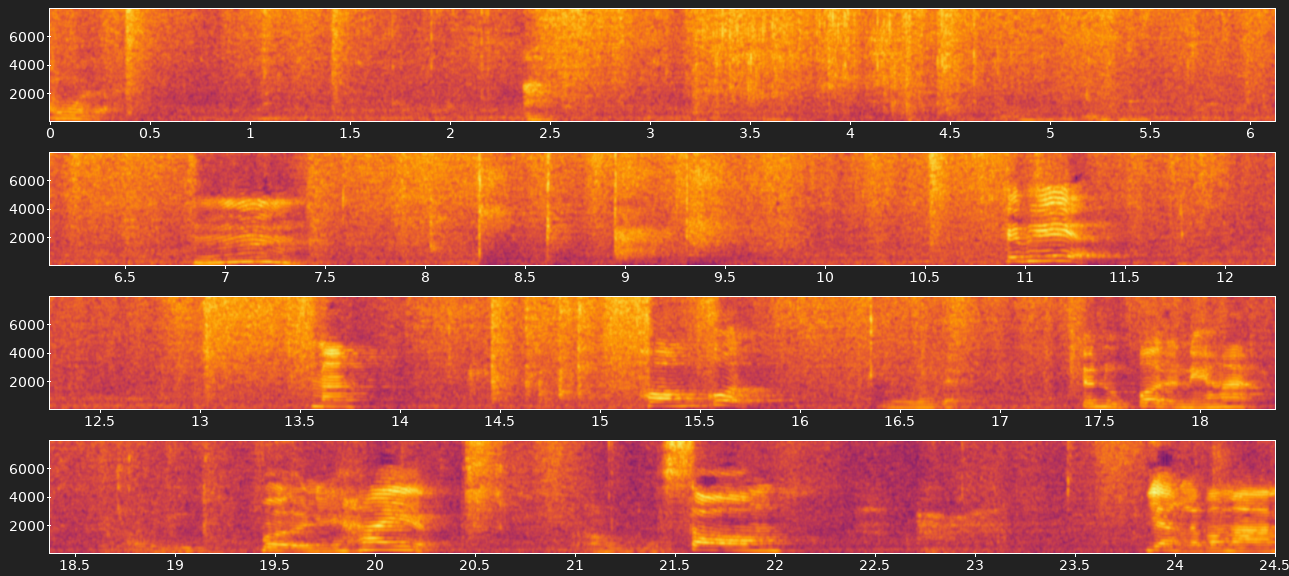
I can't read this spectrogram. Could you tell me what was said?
อร่อยอะ อืม พี่พี่มา พร้อมกด หนูแบบ เดี๋ยวหนูเปิดอันนี้ให้เอาดิเปิดอันนี้ให้เอาดิซอง อย่างละประมาณ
